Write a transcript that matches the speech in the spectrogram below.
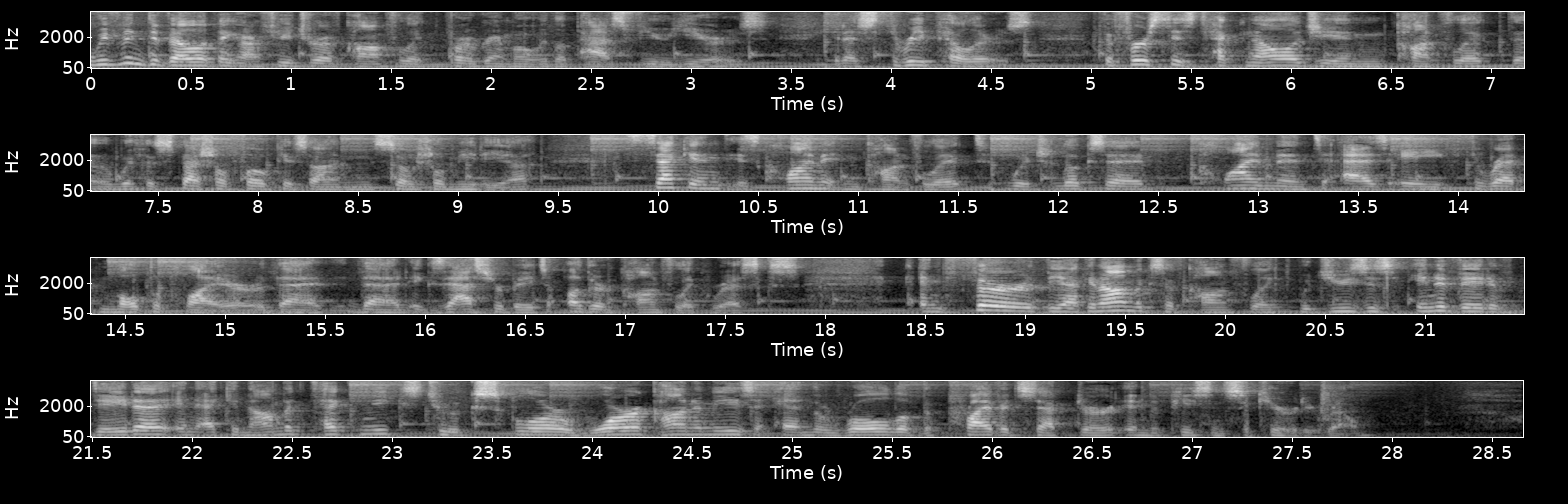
We've been developing our Future of Conflict program over the past few years. It has three pillars. The first is technology in conflict, uh, with a special focus on social media. Second is climate in conflict, which looks at climate as a threat multiplier that, that exacerbates other conflict risks. And third, the economics of conflict, which uses innovative data and economic techniques to explore war economies and the role of the private sector in the peace and security realm.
